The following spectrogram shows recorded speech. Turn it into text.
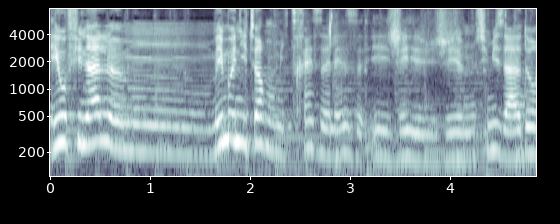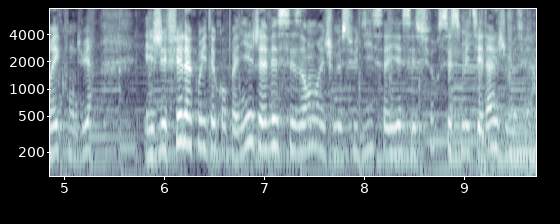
Et au final, mes moniteurs m'ont mis très à l'aise et je me suis mise à adorer conduire. Et j'ai fait la conduite accompagnée, j'avais 16 ans et je me suis dit, ça y est, c'est sûr, c'est ce métier-là que je veux faire.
